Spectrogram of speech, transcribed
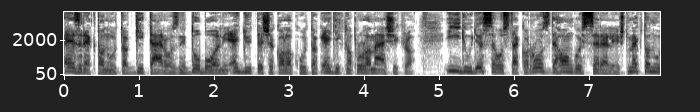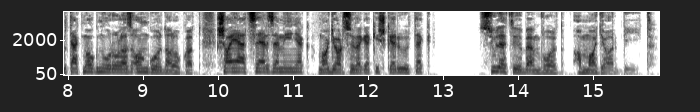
Ezrek tanultak gitározni, dobolni, együttesek alakultak egyik napról a másikra. Így úgy összehozták a rossz, de hangos szerelést, megtanulták magnóról az angol dalokat, saját szerzemények, magyar szövegek is kerültek. Születőben volt a magyar beat.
